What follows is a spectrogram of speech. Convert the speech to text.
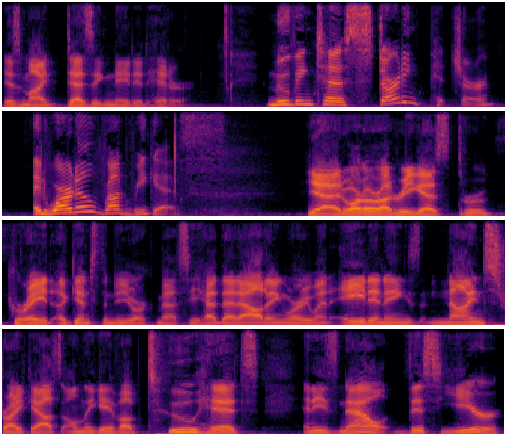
is my designated hitter. Moving to starting pitcher, Eduardo Rodriguez. Yeah, Eduardo Rodriguez threw great against the New York Mets. He had that outing where he went eight innings, nine strikeouts, only gave up two hits, and he's now this year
